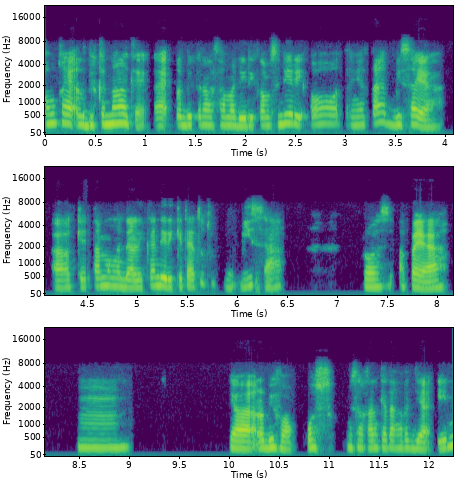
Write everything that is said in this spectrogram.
kamu kayak lebih kenal kayak, kayak lebih kenal sama diri kamu sendiri. Oh ternyata bisa ya eh, kita mengendalikan diri kita itu tuh bisa terus apa ya hmm, ya lebih fokus. Misalkan kita ngerjain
